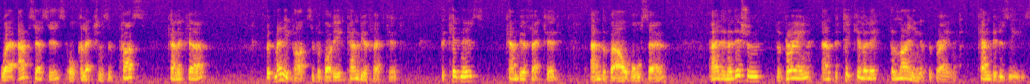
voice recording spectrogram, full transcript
where abscesses or collections of pus can occur, but many parts of the body can be affected. The kidneys can be affected, and the bowel also, and in addition, the brain, and particularly the lining of the brain, can be diseased.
